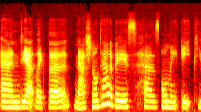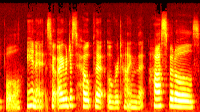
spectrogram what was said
And yet, like the national database has only eight people in it. So I would just hope that over time that hospitals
